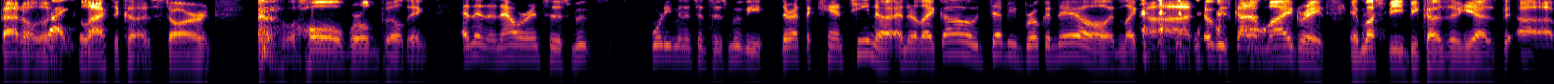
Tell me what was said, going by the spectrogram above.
Battle Right. Galactica, Star, and a whole world building. And then an hour into this movie, 40 minutes into this movie, they're at the cantina and they're like, oh, Debbie broke a nail. And like, ah, Toby's got a migraine. It must be because of, he has, uh,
